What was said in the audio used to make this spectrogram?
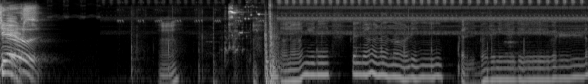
Cheers. കനായിലെ കല്യാണ നാളിൽ കൽഭരണിയിലെ വെള്ള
